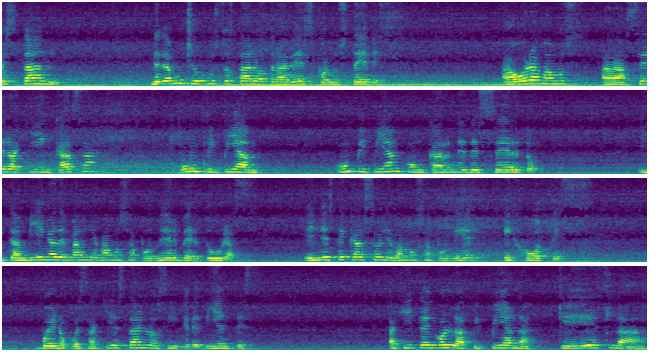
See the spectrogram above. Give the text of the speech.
están? Me da mucho gusto estar otra vez con ustedes. Ahora vamos a hacer aquí en casa un pipián, un pipián con carne de cerdo. Y también además le vamos a poner verduras. En este caso le vamos a poner ejotes. Bueno, pues aquí están los ingredientes. Aquí tengo la pipiana, que es la,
